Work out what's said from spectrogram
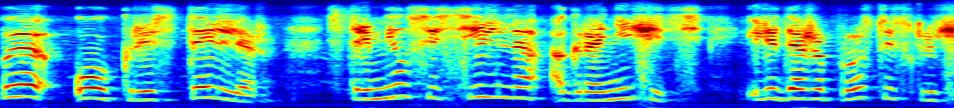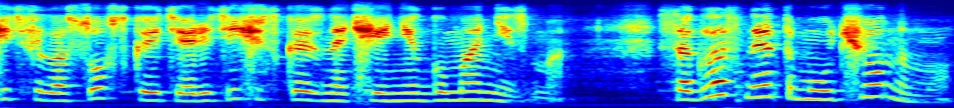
П. О. Кристеллер стремился сильно ограничить или даже просто исключить философское и теоретическое значение гуманизма. Согласно этому ученому,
